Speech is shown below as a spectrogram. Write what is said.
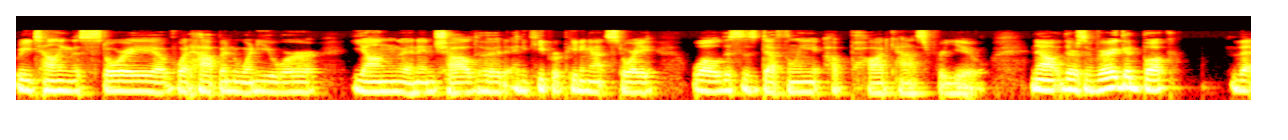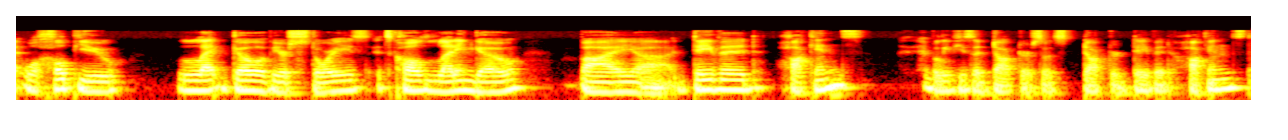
retelling the story of what happened when you were young and in childhood and you keep repeating that story, well, this is definitely a podcast for you. Now, there's a very good book that will help you let go of your stories. It's called Letting Go by uh, David Hawkins. I believe he's a doctor, so it's Dr. David Hawkins.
